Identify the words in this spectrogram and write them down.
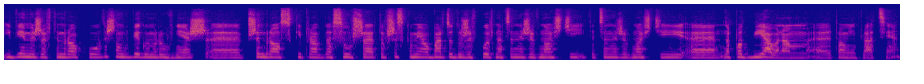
i wiemy, że w tym roku, zresztą w ubiegłym również, e, przymrozki, prawda, susze, to wszystko miało bardzo duży wpływ na ceny żywności i te ceny żywności e, no, podbijały nam e, tą inflację.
